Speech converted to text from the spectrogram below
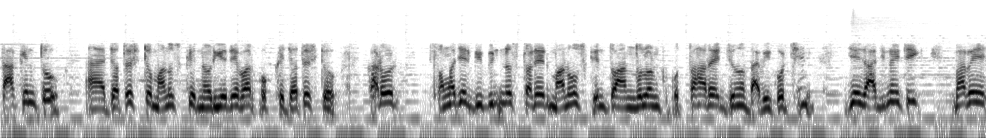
তা কিন্তু যথেষ্ট মানুষকে নড়িয়ে দেবার পক্ষে যথেষ্ট। কারণ সমাজের বিভিন্ন স্তরের মানুষ কিন্তু আন্দোলন প্রত্যাহারের জন্য দাবি করছেন যে রাজনৈতিক ভাবে,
